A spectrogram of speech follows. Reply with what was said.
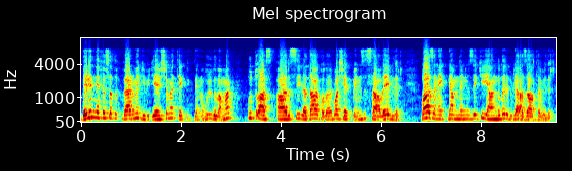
Derin nefes alıp verme gibi gevşeme tekniklerini uygulamak gut ağrısıyla daha kolay baş etmenizi sağlayabilir. Bazen eklemlerinizdeki yangıları bile azaltabilir.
